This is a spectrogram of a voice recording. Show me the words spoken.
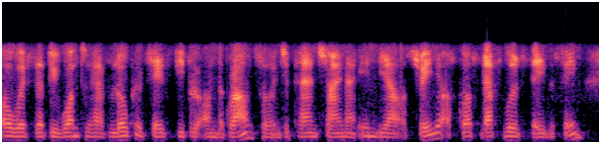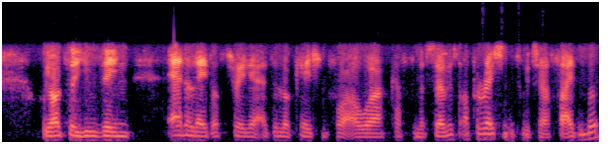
always that we want to have local salespeople on the ground. So in Japan, China, India, Australia, of course, that will stay the same. We're also using Adelaide, Australia as a location for our customer service operations, which are sizable.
